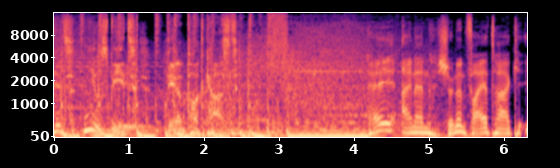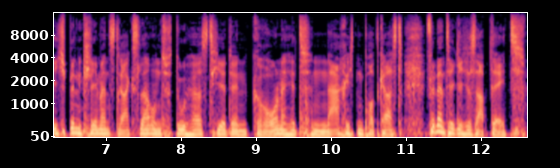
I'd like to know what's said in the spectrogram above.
Hit Newsbeat, der Podcast. Hey, einen schönen Feiertag. Ich bin Clemens Draxler und du hörst hier den Krone Hit Nachrichten Podcast für dein tägliches Update.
